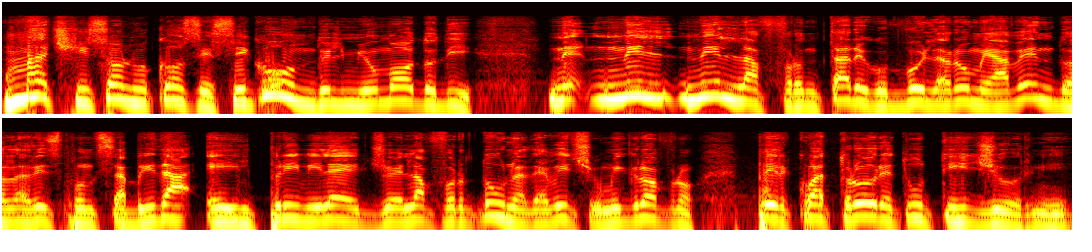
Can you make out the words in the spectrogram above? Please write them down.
ma ci sono cose secondo il mio modo di nel, nell'affrontare con voi la Roma e avendo la responsabilità e il privilegio e la fortuna di averci un microfono per quattro ore tutti i giorni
